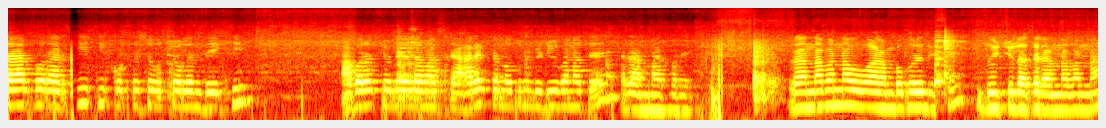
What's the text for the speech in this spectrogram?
তারপর আর কি কি করতেছে ও চলেন দেখি। আবারও চলে এলাম আজকে আরেকটা নতুন ভিডিও বানাতে রান্নাঘরে। রান্না বান্না ও আরম্ভ করে দিচ্ছে দুই চুলাতে রান্না বান্না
